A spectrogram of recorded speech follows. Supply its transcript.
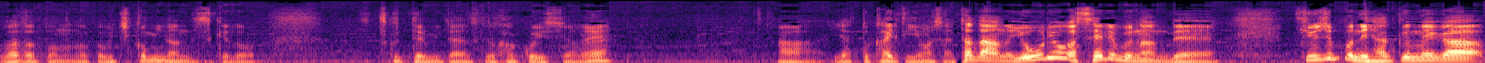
うわざとなんか打ち込みなんですけど作ってるみたいですけどかっこいいですよね。あやっと帰ってきましたね。ただあの容量がセレブなんで90分で100メガ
